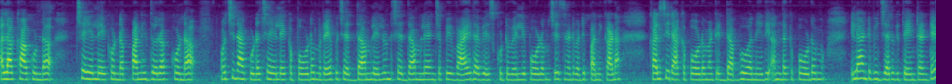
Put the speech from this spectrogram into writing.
అలా కాకుండా చేయలేకుండా పని దొరకకుండా వచ్చినా కూడా చేయలేకపోవడం రేపు చేద్దాంలే ఎల్లుండి చేద్దాంలే అని చెప్పి వాయిదా వేసుకుంటూ వెళ్ళిపోవడం చేసినటువంటి పని కాడ కలిసి రాకపోవడం అంటే డబ్బు అనేది అందకపోవడం. ఇలాంటివి జరిగితే ఏంటంటే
